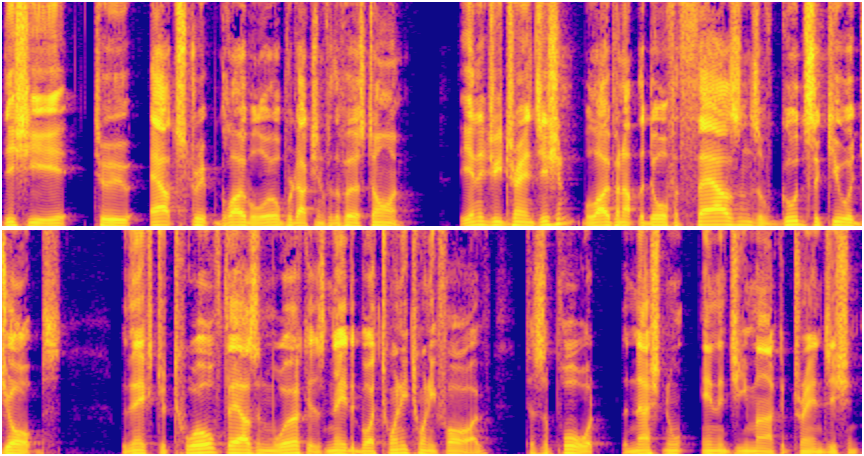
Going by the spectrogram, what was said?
this year to outstrip global oil production for the first time. The energy transition will open up the door for thousands of good, secure jobs with an extra 12,000 workers needed by 2025 to support the national energy market transition.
